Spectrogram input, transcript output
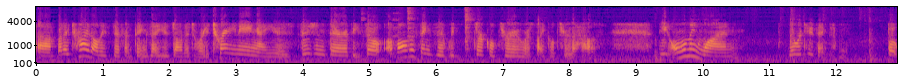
Um, but I tried all these different things. I used auditory training. I used vision therapy. So of all the things that we circled through or cycled through the house, the only one, there were two things, but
